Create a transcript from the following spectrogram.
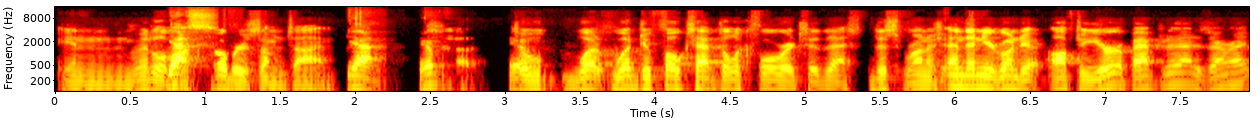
in middle of Yes. October sometime. yeah. Yep. So what what do folks have to look forward to this this run? And then you're going to off to Europe after that. Is that right?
